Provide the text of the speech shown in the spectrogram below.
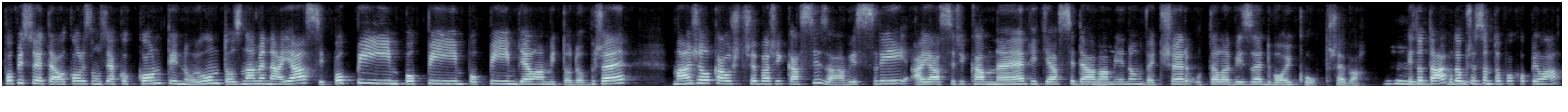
popisujete alkoholismus jako kontinuum, to znamená, já si popijím, popijím, popijím, dělá mi to dobře, Manželka už třeba říká si závislý a já si říkám ne, teď já si dávám hmm. jenom večer u televize dvojku třeba. Je to tak? Dobře jsem to pochopila?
